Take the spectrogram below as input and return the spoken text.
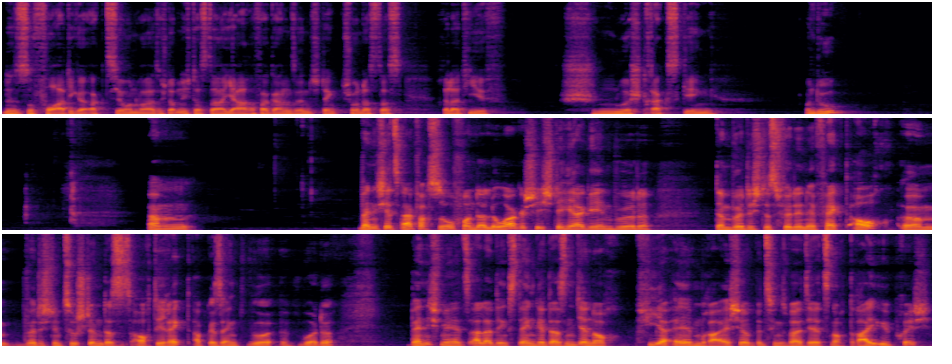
eine sofortige Aktion war. Also ich glaube nicht, dass da Jahre vergangen sind. Ich denke schon, dass das relativ schnurstracks ging. Und du? Ähm, wenn ich jetzt einfach so von der Lore-Geschichte hergehen würde, dann würde ich das für den Effekt auch, ähm, würde ich dem zustimmen, dass es auch direkt abgesenkt wurde. Wenn ich mir jetzt allerdings denke, da sind ja noch vier Elbenreiche, beziehungsweise jetzt noch drei übrig.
